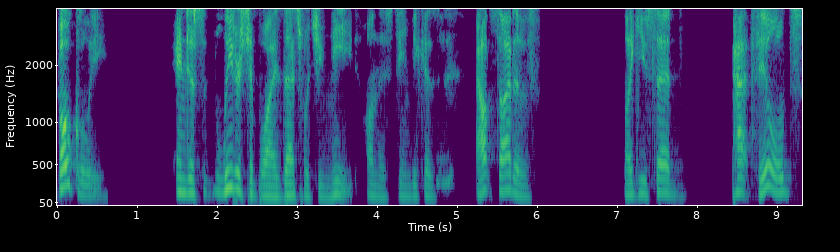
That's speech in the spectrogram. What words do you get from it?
vocally and just leadership wise, that's what you need on this team because mm-hmm. outside of, like you said, Pat Fields,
